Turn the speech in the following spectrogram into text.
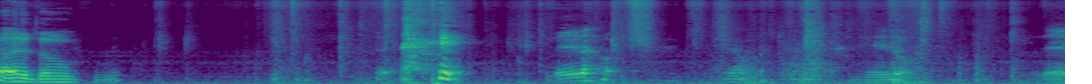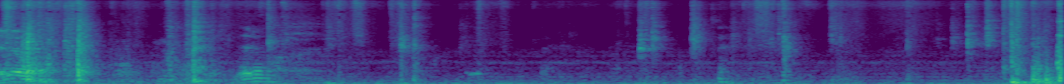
아, 너무 웃긴데? 내려와. 내려와. 내려와. 내려와. 내려와. 이씨. 이씨.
